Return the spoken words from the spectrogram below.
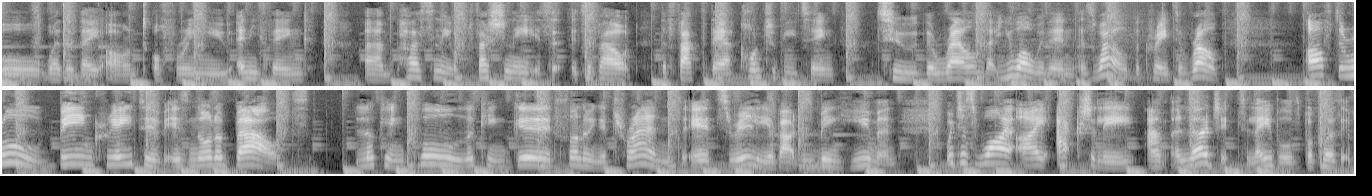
or whether they aren't offering you anything um, personally or professionally. It's it's about the fact that they are contributing to the realm that you are within as well, the creative realm. After all, being creative is not about looking cool, looking good, following a trend. It's really about just being human, which is why I actually am allergic to labels because it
